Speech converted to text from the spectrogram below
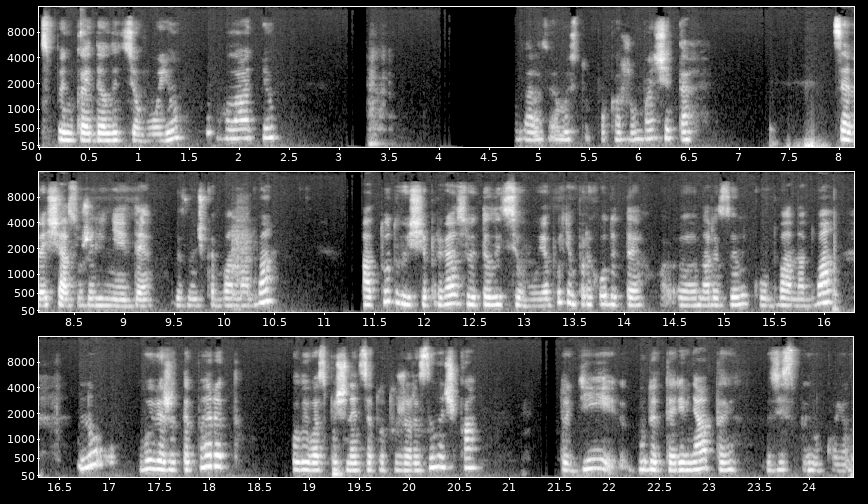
спинка йде лицьовою гладдю. Зараз я вам ось тут покажу. Бачите? Це весь час уже лінія йде визначка 2 на 2 а тут ви ще прив'язуєте лицьову, а потім переходите е, на резинку 2 на 2 Ну, ви в'яжете перед, коли у вас почнеться тут уже резиночка, тоді будете рівняти зі спинкою.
